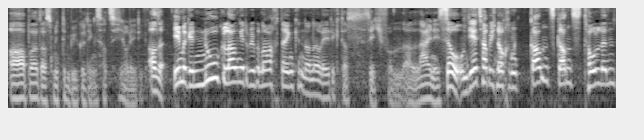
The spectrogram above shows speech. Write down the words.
Aber das mit dem Bügeldings hat sich erledigt. Also immer genug lange drüber nachdenken, dann erledigt das sich von alleine. So, und jetzt habe ich noch einen ganz, ganz tollen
